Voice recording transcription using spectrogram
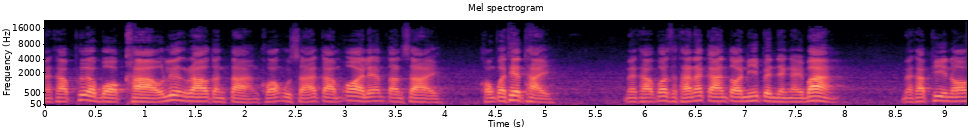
นะครับเพื่อบอกข่าวเรื่องราวต่างๆ ของอุตสาหกรรมอ้อยและน้ำตาลทรายของประเทศไทยนะครับว่าสถานการณ์ตอนนี้เป็นยังไงบ้าง นะครับพี่น้อง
